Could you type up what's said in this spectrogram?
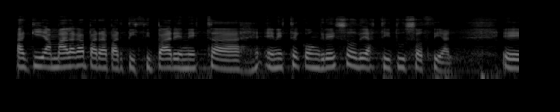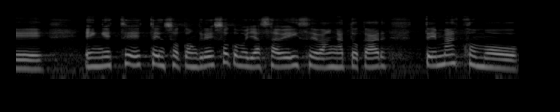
aquí a Málaga para participar en, en este Congreso de Actitud Social. Eh, en este extenso congreso, como ya sabéis, se van a tocar temas como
